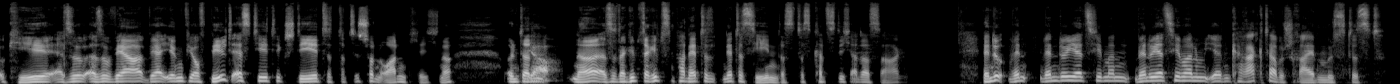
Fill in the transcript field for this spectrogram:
okay, also, also wer, wer irgendwie auf Bildästhetik steht, das, das ist schon ordentlich, ne? Und dann, ja. ne, also da gibt's, da gibt's ein paar nette, nette Szenen, das, das kannst du nicht anders sagen. Wenn du, wenn, wenn du jetzt jemanden, wenn du jetzt jemandem ihren Charakter beschreiben müsstest,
